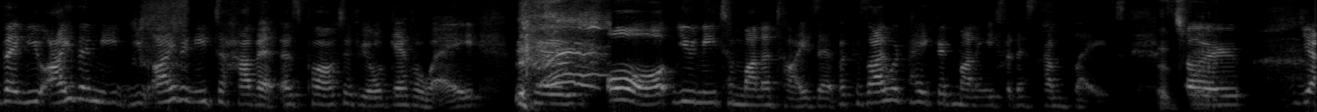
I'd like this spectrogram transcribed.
then you either need you either need to have it as part of your giveaway because, or you need to monetize it because i would pay good money for this template. That's so funny. yeah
